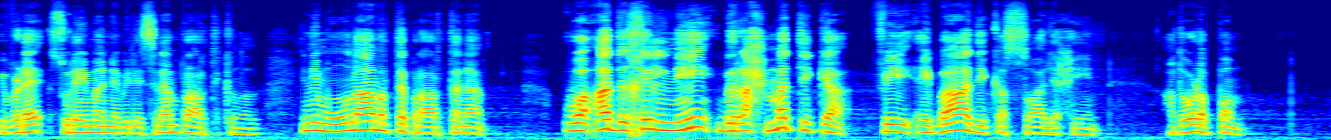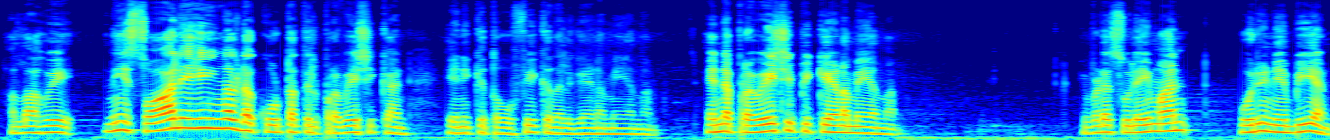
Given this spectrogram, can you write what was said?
ഇവിടെ സുലൈമാൻ നബി അലൈഹി സ്വലാം പ്രാർത്ഥിക്കുന്നത്. ഇനി മൂന്നാമത്തെ പ്രാർത്ഥന. വ അദ്ഖിൽ നീ ബിറഹ്മത്തിക്ക ഫി ഇബാദിക്ക അതോടൊപ്പം അള്ളാഹുവെ നീ സ്വാലിഹീങ്ങളുടെ കൂട്ടത്തിൽ പ്രവേശിക്കാൻ എനിക്ക് തൗഫീക്ക് നൽകണമേ എന്നാണ്. എന്നെ പ്രവേശിപ്പിക്കണമേ എന്നാണ്. ഇവിടെ സുലൈമാൻ ഒരു നബിയാണ്.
